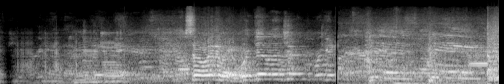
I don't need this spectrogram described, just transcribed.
So anyway, we're Dillinger. We're gonna.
